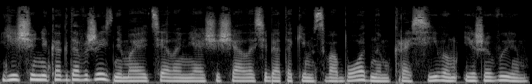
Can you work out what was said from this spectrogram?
Еще никогда в жизни мое тело не ощущало себя таким свободным, красивым и живым.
